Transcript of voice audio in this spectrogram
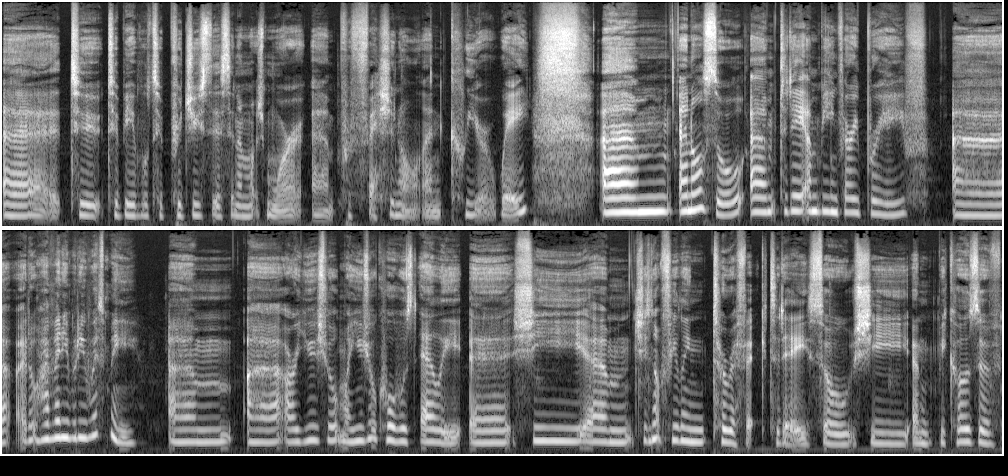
uh, to to be able to produce this in a much more um, professional and clear way. Um, and also um, today, I'm being very brave. Uh, I don't have anybody with me um, uh, our usual, my usual co-host Ellie, uh, she um, she's not feeling terrific today. So she, and because of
